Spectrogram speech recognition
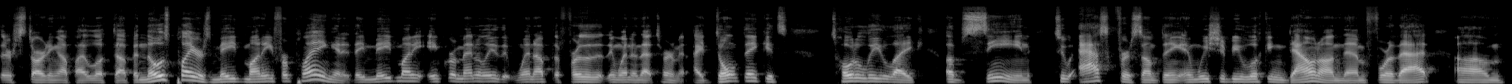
they're starting up. I looked up, and those players made money for playing in it. They made money incrementally that went up the further that they went in that tournament. I don't think it's totally like obscene to ask for something, and we should be looking down on them for that. Um,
